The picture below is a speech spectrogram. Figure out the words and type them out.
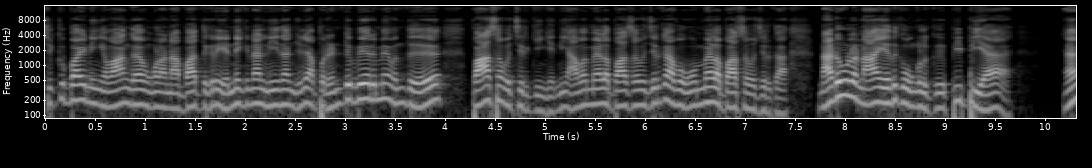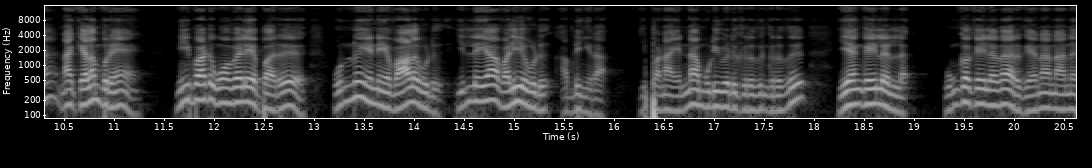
சிக்குப்பாய் நீங்கள் வாங்க உங்களை நான் பார்த்துக்கிறேன் என்னைக்குனாலும் நீ தான் சொல்லி அப்போ ரெண்டு பேருமே வந்து பாசம் வச்சுருக்கீங்க. நீ அவன் மேலே பாசம் வச்சுருக்க அவன் உன் மேலே பாசம் வச்சுருக்கா? நடுவில் நான் எதுக்கு உங்களுக்கு பிபியா ஆ நான் கிளம்புறேன். நீ பாட்டு உன் வேலையை பாரு. ஒன்றும் என்னைய வாழ விடு. இல்லையா வழிய விடு அப்படிங்கிறா. இப்போ நான் என்ன முடிவு எடுக்கிறதுங்கிறது என் கையில் இல்லை. உங்கள் கையில் தான் இருக்குது ஏன்னா நான்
